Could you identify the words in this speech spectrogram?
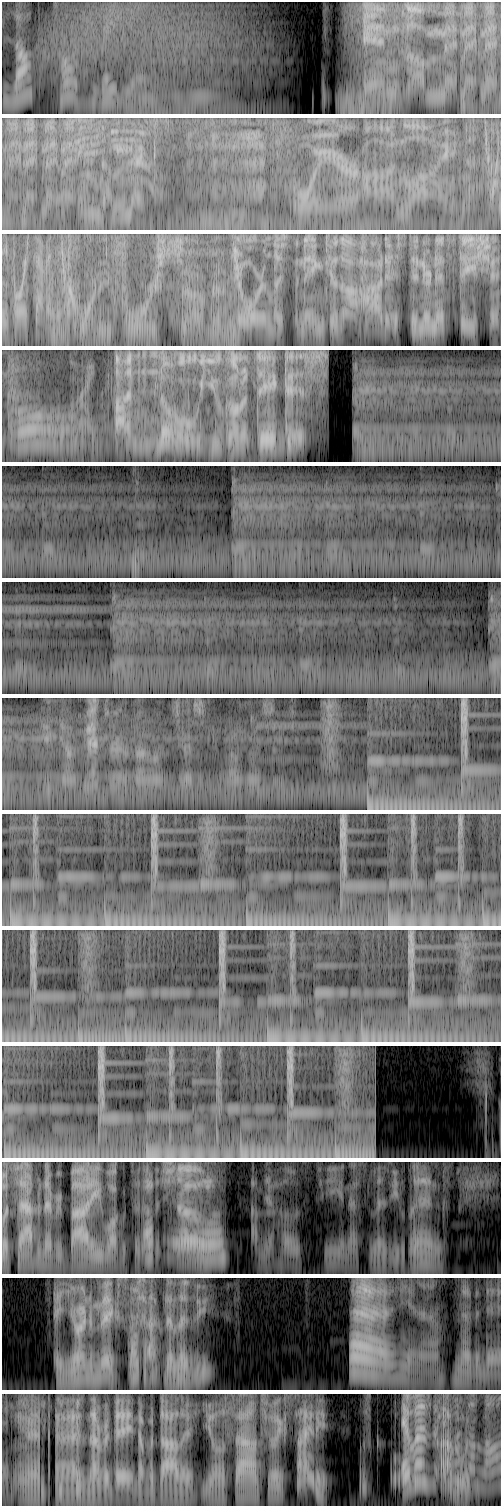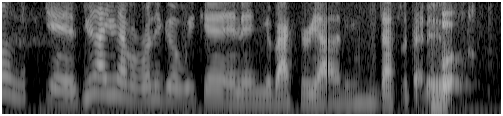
Blog Talk Radio. In the mix. In the mix. We're online. 24 7. 24 7. You're listening to the hottest internet station. Oh my god. I know you're gonna dig this. Trust you, I'm gonna shoot you. What's happening, everybody? Welcome to another show. I'm your host T, and that's Lindsay Lenz. And you're in the mix. What's happening, Lindsay? Uh, you know, another day. Yeah, it's never day, never dollar. You don't sound too excited. What's, what's It was it was a long weekend. You know how you have a really good weekend and then you're back to reality. That's what that is. But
